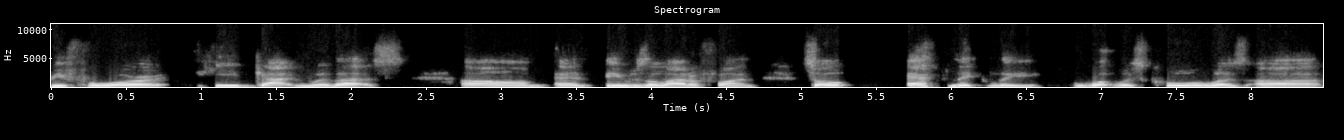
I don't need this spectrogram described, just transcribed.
before he'd gotten with us, um, and he was a lot of fun. So ethnically, what was cool was uh,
